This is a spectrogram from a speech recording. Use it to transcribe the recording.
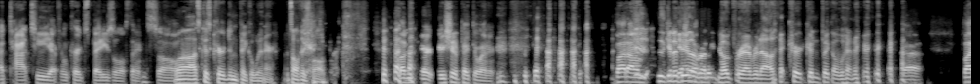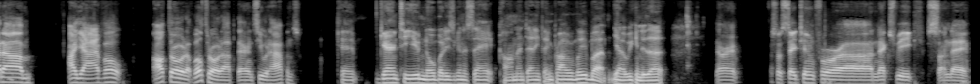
a tattoo yet from Kurt Spetty's little thing. So Well, that's because Kurt didn't pick a winner. It's all his fault. love you, Kurt. You should have picked a winner. But um, it's gonna be Yeah, a no- running joke forever now that Kurt couldn't pick a winner. uh, but um, Uh, yeah, I vote. I'll throw it up. We'll throw it up there and see what happens. Okay. Guarantee you nobody's gonna say comment anything probably, but yeah, we can do that. All right. So stay tuned for uh next week, Sunday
